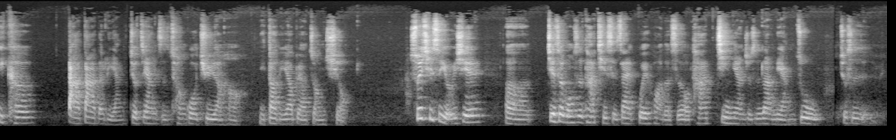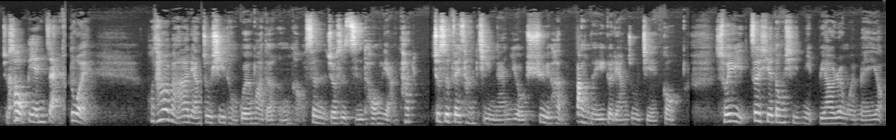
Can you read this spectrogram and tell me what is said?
一颗大大的梁，就这样子穿过去了哈，你到底要不要装修？所以其实有一些。呃，建设公司它其实在规划的时候，它尽量就是让梁柱就是靠边站，对，他会把它梁柱系统规划的很好，甚至就是直通梁，它就是非常井然有序、很棒的一个梁柱结构。所以这些东西你不要认为没有，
